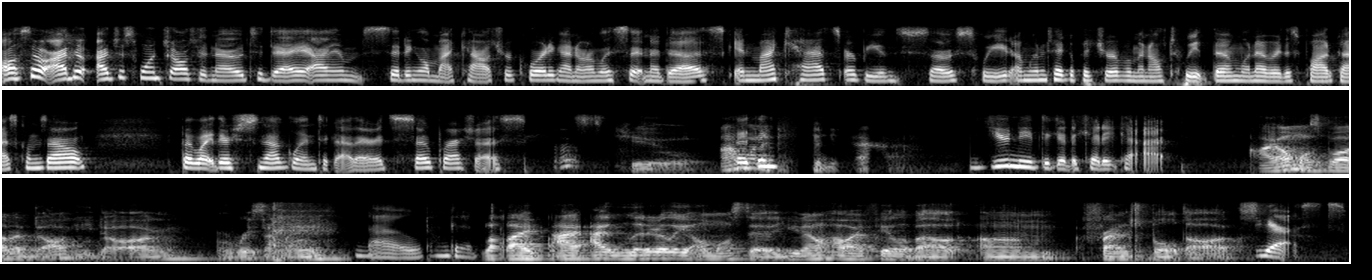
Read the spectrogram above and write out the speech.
Also, I, do, I just want y'all to know today I am sitting on my couch recording. I normally sit in a desk, and my cats are being so sweet. I'm going to take a picture of them and I'll tweet them whenever this podcast comes out. But like they're snuggling together. It's so precious. That's cute. I, I think- a kitty cat. You need to get a kitty cat. I almost bought a doggy dog recently. No, don't get a Like I, I literally almost did. You know how I feel about um French bulldogs. Yes.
